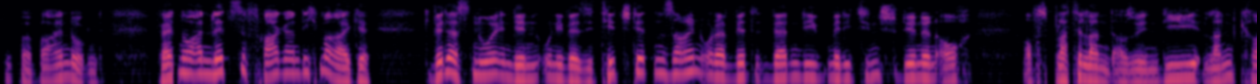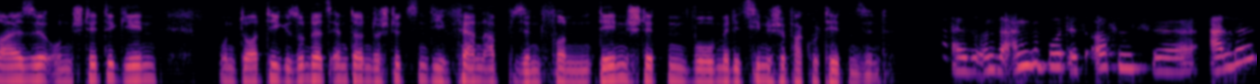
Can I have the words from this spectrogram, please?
Super, beeindruckend. Vielleicht noch eine letzte Frage an dich, Mareike. Wird das nur in den Universitätsstädten sein oder wird, werden die Medizinstudierenden auch aufs platte Land, also in die Landkreise und Städte gehen und dort die Gesundheitsämter unterstützen, die fernab sind von den Städten, wo medizinische Fakultäten sind? Also unser Angebot ist offen für alles.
